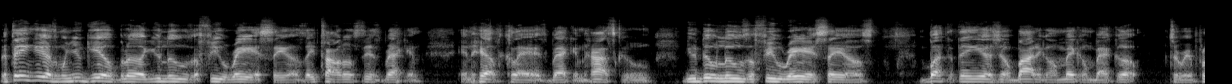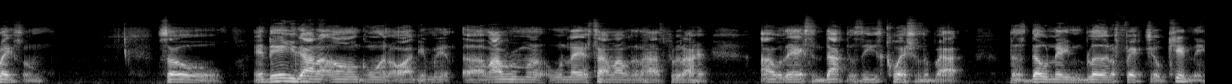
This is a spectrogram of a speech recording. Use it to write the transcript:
the thing is, when you give blood, you lose a few red cells. They taught us this back in in health class, back in high school. You do lose a few red cells, but the thing is, your body gonna make them back up to replace them. So, and then you got an ongoing argument. Um, I remember when last time I was in the hospital, I, I was asking doctors these questions about does donating blood affect your kidney?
